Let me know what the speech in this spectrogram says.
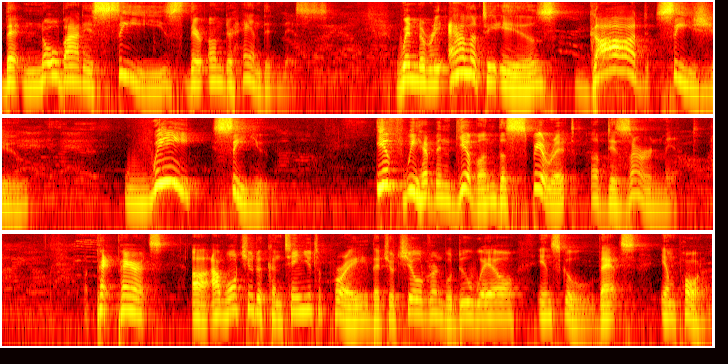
that nobody sees their underhandedness. When the reality is, God sees you, we see you if we have been given the spirit of discernment. Pa- parents, uh, I want you to continue to pray that your children will do well in school. That's important.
